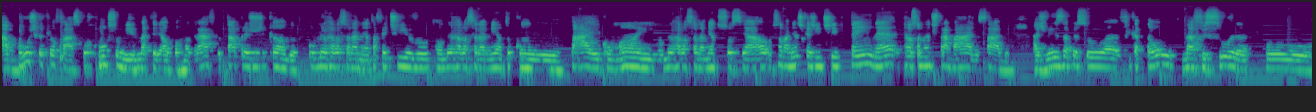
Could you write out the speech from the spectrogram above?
a busca que eu faço por consumir material pornográfico está prejudicando o meu relacionamento afetivo, o meu relacionamento com pai, com mãe, o meu relacionamento social, relacionamentos que a gente tem, né? Relacionamento de trabalho, sabe? Às vezes a pessoa fica tão na fissura por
